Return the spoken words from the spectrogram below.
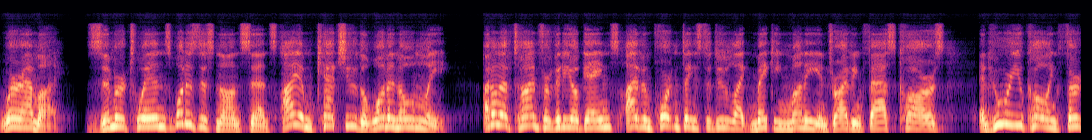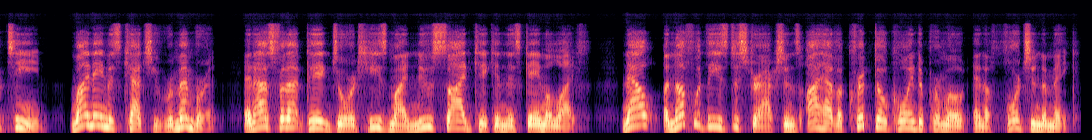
Where am I? Zimmer twins? What is this nonsense? I am Catchu, the one and only. I don't have time for video games. I have important things to do like making money and driving fast cars. And who are you calling 13? My name is Catchu. remember it. And as for that pig, George, he's my new sidekick in this game of life. Now, enough with these distractions. I have a crypto coin to promote and a fortune to make.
